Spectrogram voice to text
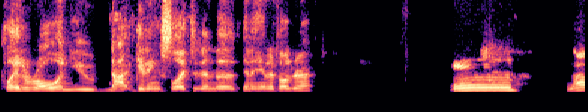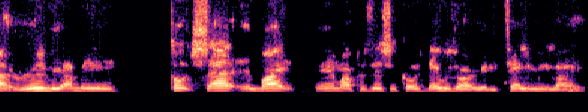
played a role in you not getting selected in the in the NFL draft? Um, not really. I mean, Coach Sat and Mike and my position coach, they was already telling me like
